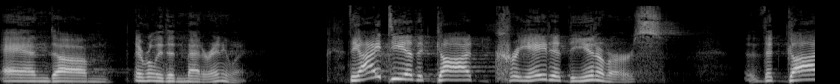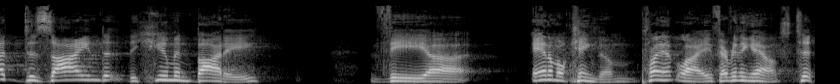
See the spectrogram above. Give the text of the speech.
and um, it really didn't matter anyway. The idea that God created the universe, that God designed the human body, the uh, animal kingdom, plant life, everything else, to,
